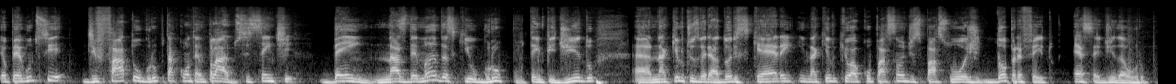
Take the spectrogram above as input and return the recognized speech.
eu pergunto se de fato o grupo está contemplado, se sente bem nas demandas que o grupo tem pedido, uh, naquilo que os vereadores querem e naquilo que a ocupação de espaço hoje do prefeito é cedida ao grupo.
